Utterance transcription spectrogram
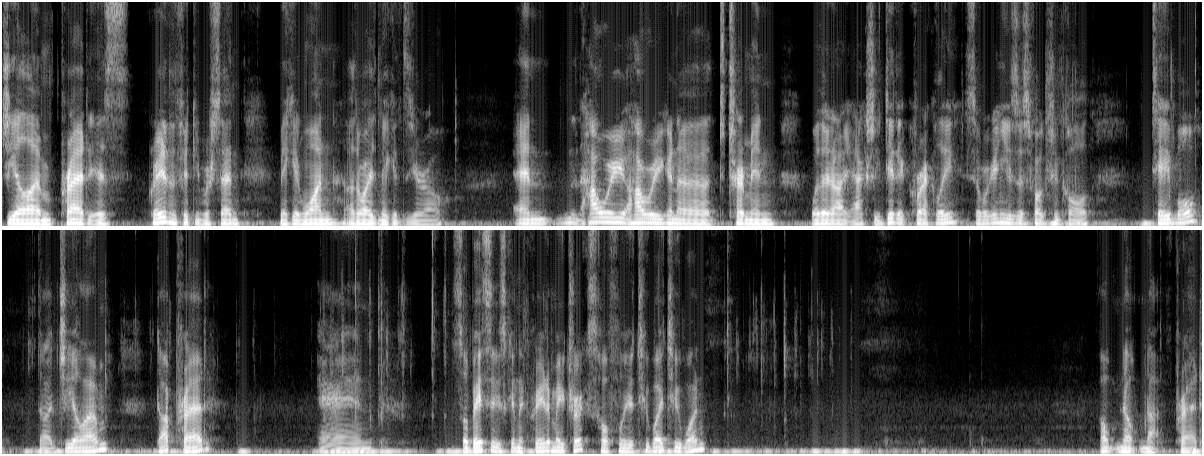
GLM pred is greater than fifty percent make it one, otherwise make it zero. And how are you how are you gonna determine whether or not I actually did it correctly? So we're gonna use this function called table.glm.pred and so basically it's gonna create a matrix, hopefully a two by two one. Oh nope, not pred.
